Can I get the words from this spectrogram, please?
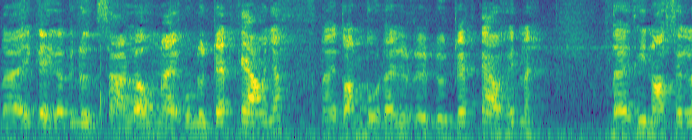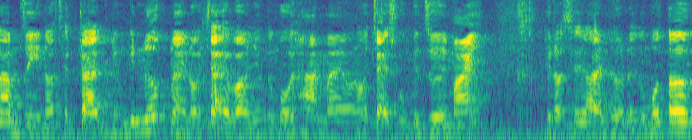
Đấy kể cả cái đường xả lông này cũng được test cao nhá. Đấy toàn bộ đây được, được test cao hết này. Đấy thì nó sẽ làm gì? Nó sẽ tránh những cái nước này nó chạy vào những cái mối hàn này nó chạy xuống bên dưới máy. Thì nó sẽ ảnh hưởng đến cái motor.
